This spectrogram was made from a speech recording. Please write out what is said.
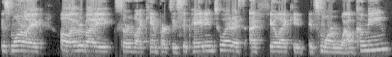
It's more like oh everybody sort of like can participate into it. I, I feel like it, it's more welcoming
